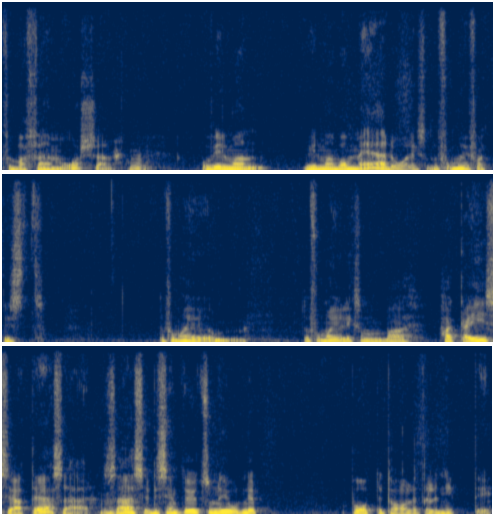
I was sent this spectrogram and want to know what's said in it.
för bara fem år sedan. Mm. Och vill man, vill man vara med då, liksom, då får man ju faktiskt... Då får man ju, då får man ju liksom bara hacka i sig att det är så här. Så här ser, det ser inte ut som det gjorde på 80-talet eller 90.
